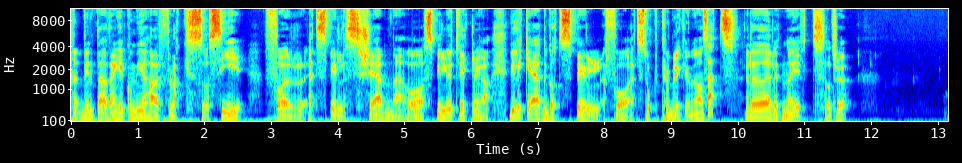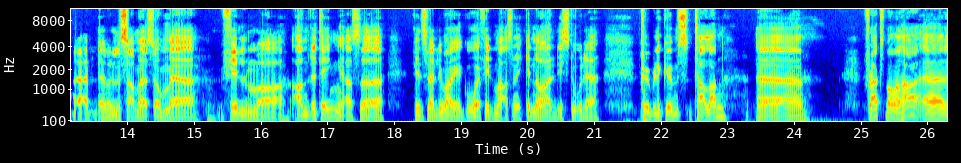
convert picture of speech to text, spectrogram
begynte jeg å tenke, hvor mye har flaks å si for et spills skjebne og spillutviklinga? Vil ikke et godt spill få et stort publikum uansett? Eller er det litt naivt å tro? Det er vel det samme som med film og andre ting. Altså, det fins veldig mange gode filmer som ikke når de store publikumstallene. Uh, flaks må man ha. Eh,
